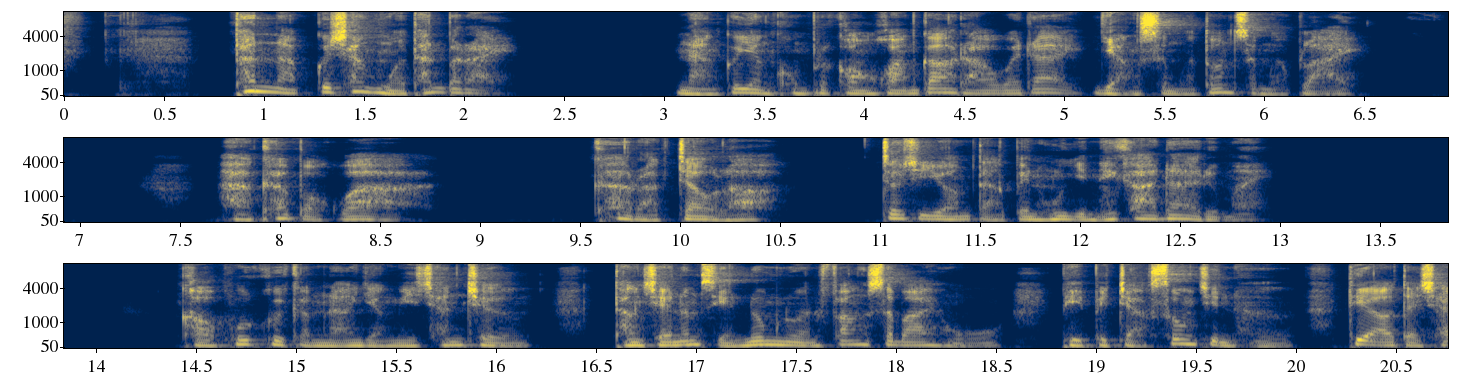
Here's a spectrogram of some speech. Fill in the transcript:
ๆ ท่านนับก็ช่างหัวท่านปะไรนางก็ยังคงประคองความก้าวร้าวไว้ได้อย่างเสมอต้นเสมอปลาย หากข้าบอกว่าข้ารักเจ้าแล้ว เจ้าจะยอมแต่งเป็นหูหยินให้ข้าได้หรือไม่ เขาพูดคุยกับนางอย่างมีชั้นเชิง ทั้งใช้น้ำเสียงนุ่มนวลฟังสบายหู ผิดไปจากส่งจินเหอ ที่เอาแต่ใช้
